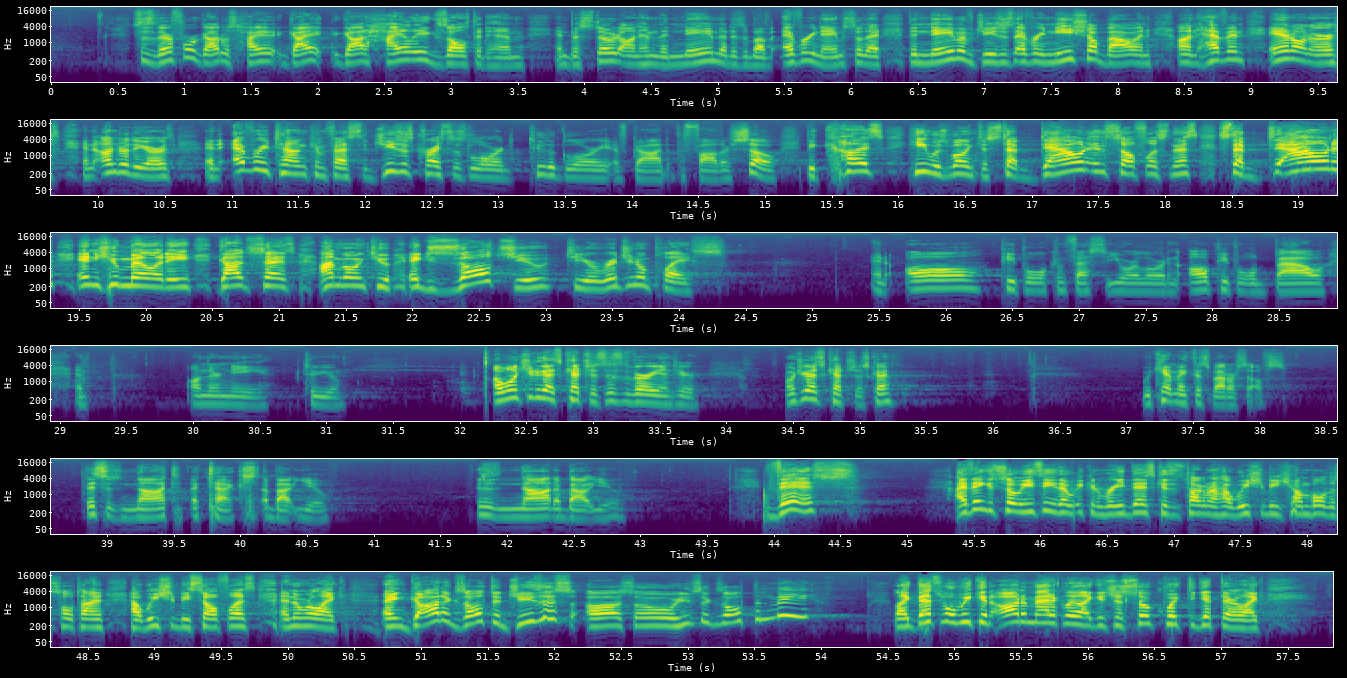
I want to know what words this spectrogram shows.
It says, Therefore, God, was high, God highly exalted him and bestowed on him the name that is above every name, so that the name of Jesus every knee shall bow in, on heaven and on earth and under the earth, and every tongue confess that Jesus Christ is Lord to the glory of God the Father. So, because he was willing to step down in selflessness, step down in humility, God says, I'm going to exalt you to your original place and all people will confess that you are Lord, and all people will bow and on their knee to you. I want you to guys catch this. This is the very end here. I want you guys to catch this, okay? We can't make this about ourselves. This is not a text about you. This is not about you. This, I think it's so easy that we can read this because it's talking about how we should be humble this whole time, how we should be selfless, and then we're like, and God exalted Jesus, uh, so he's exalting me. Like that's what we can automatically like. It's just so quick to get there. Like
